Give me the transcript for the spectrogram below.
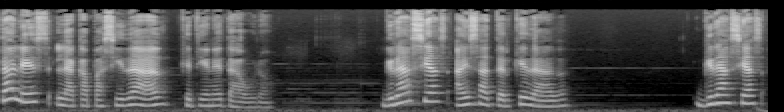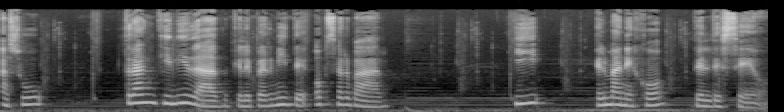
Tal es la capacidad que tiene Tauro. Gracias a esa terquedad, gracias a su tranquilidad que le permite observar y el manejo del deseo.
